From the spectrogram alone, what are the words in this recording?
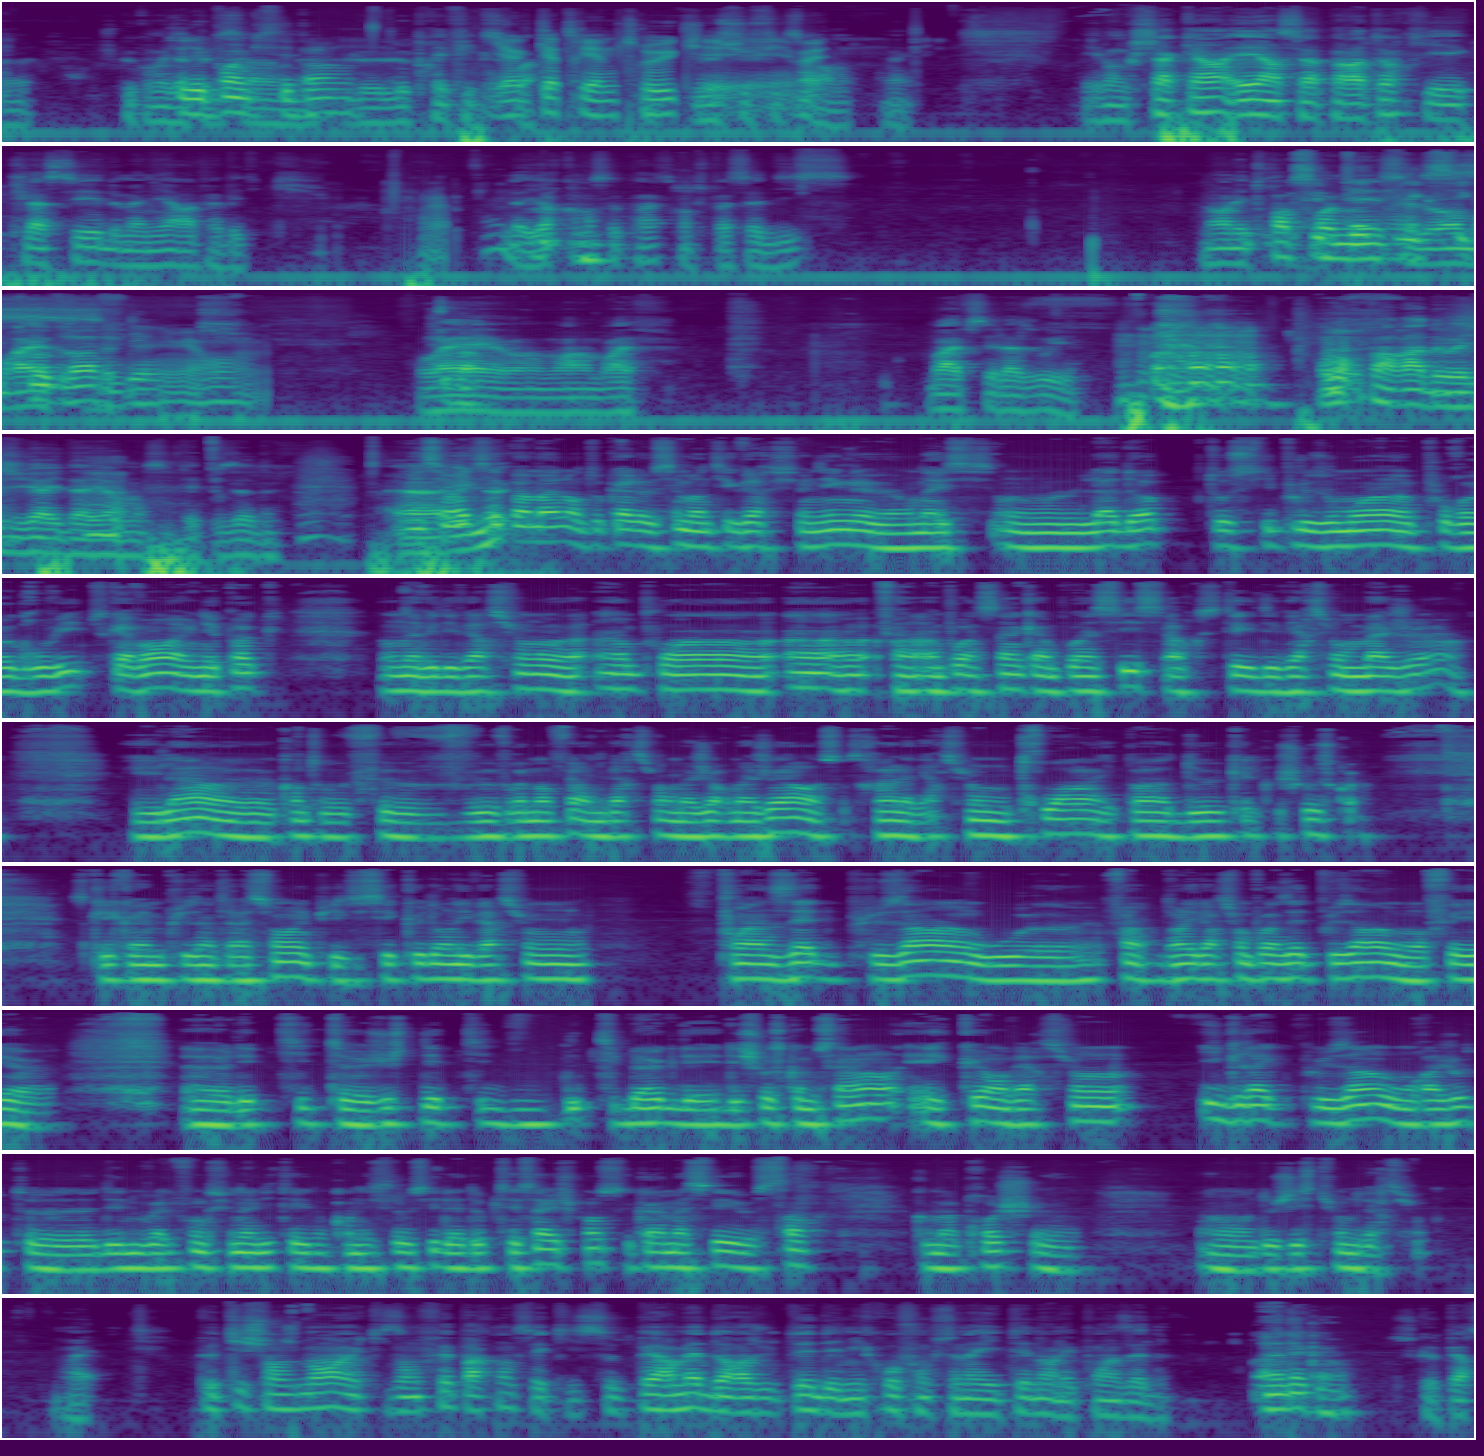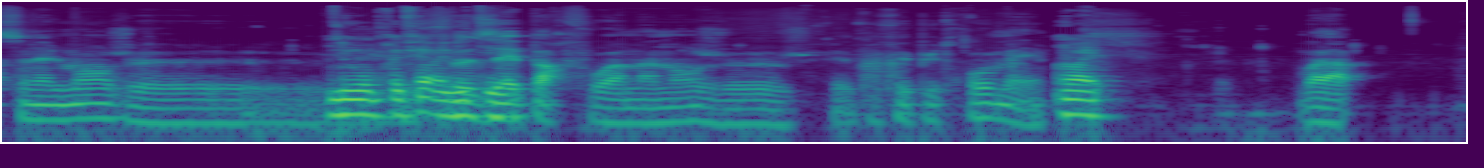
Plus comment ils C'est les points ça, qui séparent. Le, le préfixe, il y a un quatrième truc. Le et, suffixe, ouais. pardon. Ouais. Et donc, chacun est un séparateur qui est classé de manière alphabétique. Voilà. D'ailleurs, comment ça passe quand tu passes à 10? Non, les trois premiers, c'est le, bref. Des numéros. Ouais, euh, bon, bref. Bref, c'est la zouille. On reparlera de SGI d'ailleurs dans cet épisode. Mais c'est Euh, vrai que il c'est ne- pas mal, en tout cas, le semantic versioning, euh, on, a, essa- on l'adopte aussi plus ou moins pour euh, Groovy, parce qu'avant, à une époque, on avait des versions euh, 1.1, enfin 1.5, 1.6, alors que c'était des versions majeures. Et là, euh, quand on veut vraiment faire une version majeure majeure, ce sera la version 3 et pas 2 quelque chose, quoi. Ce qui est quand même plus intéressant. Et puis, c'est que dans les versions .z plus 1 ou euh, enfin dans les versions .z plus 1 où on fait euh, euh, les petites euh, juste des petites petits bugs des, des choses comme ça et que en version y plus 1 où on rajoute euh, des nouvelles fonctionnalités donc on essaie aussi d'adopter ça et je pense que c'est quand même assez euh, sain comme approche euh, de gestion de version Petit changement qu'ils ont fait par contre, c'est qu'ils se permettent de rajouter des micro-fonctionnalités dans les points Z. ah d'accord Ce que personnellement je nous on préfère faisais éviter parfois. Maintenant je je fais, fais plus trop, mais ouais voilà.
